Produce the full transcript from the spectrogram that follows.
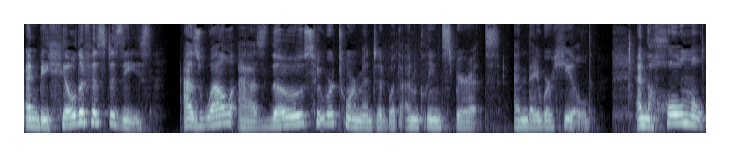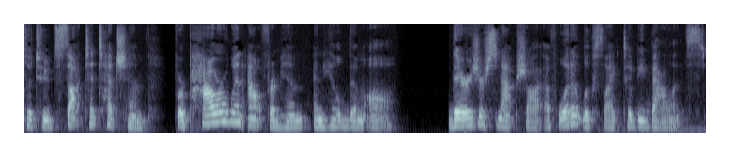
and be healed of his disease, as well as those who were tormented with unclean spirits, and they were healed. And the whole multitude sought to touch him, for power went out from him and healed them all. There's your snapshot of what it looks like to be balanced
